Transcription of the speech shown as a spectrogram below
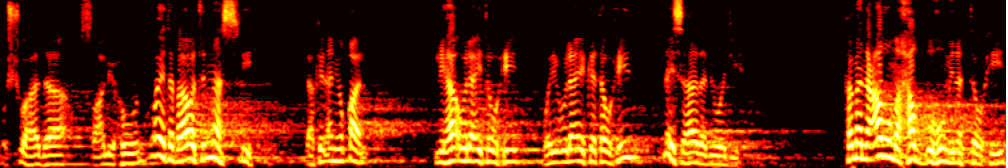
والشهداء الصالحون ويتفاوت الناس فيه. لكن أن يقال لهؤلاء توحيد ولأولئك توحيد ليس هذا بوجيه. فمن عظم حظه من التوحيد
